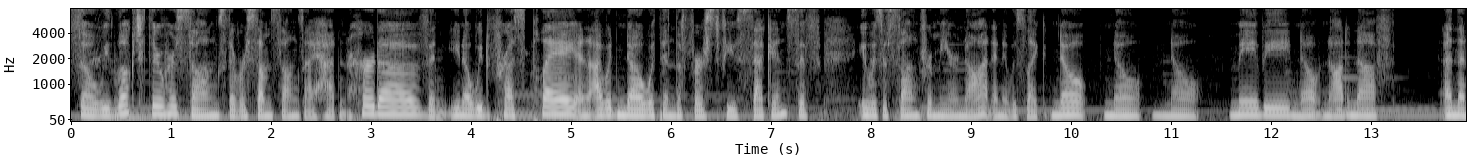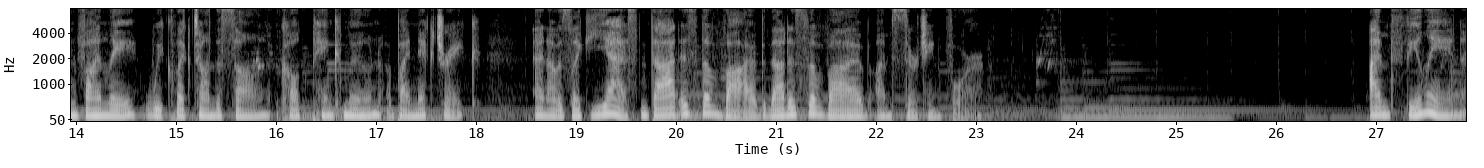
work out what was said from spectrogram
So we looked through her songs. There were some songs I hadn't heard of, and you know, we'd press play, and I would know within the first few seconds if it was a song for me or not. And it was like, no, no, no, maybe, no, not enough. And then finally, we clicked on the song called Pink Moon by Nick Drake. And I was like, yes, that is the vibe. That is the vibe I'm searching for. I'm feeling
